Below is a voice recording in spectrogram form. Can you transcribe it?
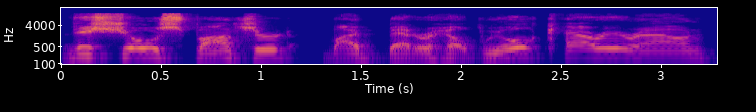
This show is sponsored by BetterHelp. We all carry around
